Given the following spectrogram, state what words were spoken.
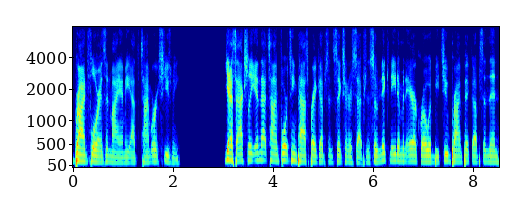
Brian Flores in Miami at the time, or excuse me. Yes, actually, in that time, 14 pass breakups and six interceptions. So Nik Needham and Eric Rowe would be two prime pickups. And then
